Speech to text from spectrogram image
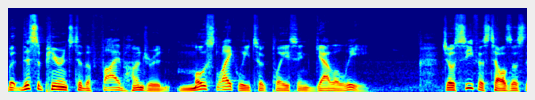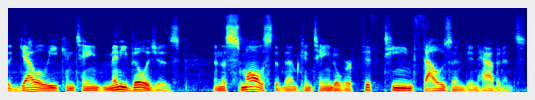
But this appearance to the 500 most likely took place in Galilee. Josephus tells us that Galilee contained many villages and the smallest of them contained over 15,000 inhabitants.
